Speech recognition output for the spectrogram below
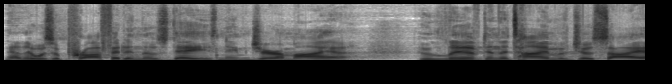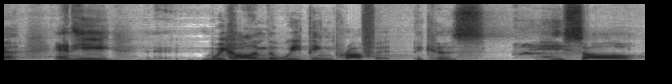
Now, there was a prophet in those days named Jeremiah who lived in the time of Josiah, and he we call him the weeping prophet because he saw,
